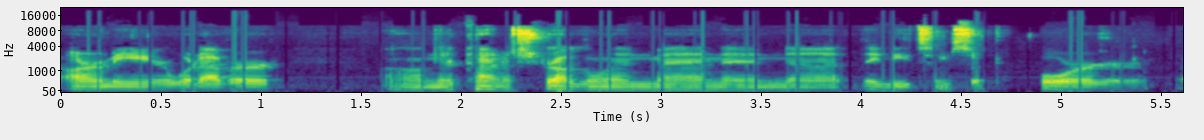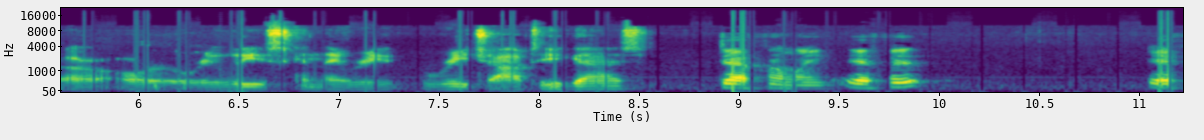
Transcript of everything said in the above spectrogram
Army or whatever." Um, they're kind of struggling, man, and uh, they need some support or, or, or release. Can they re- reach out to you guys? Definitely, if it if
